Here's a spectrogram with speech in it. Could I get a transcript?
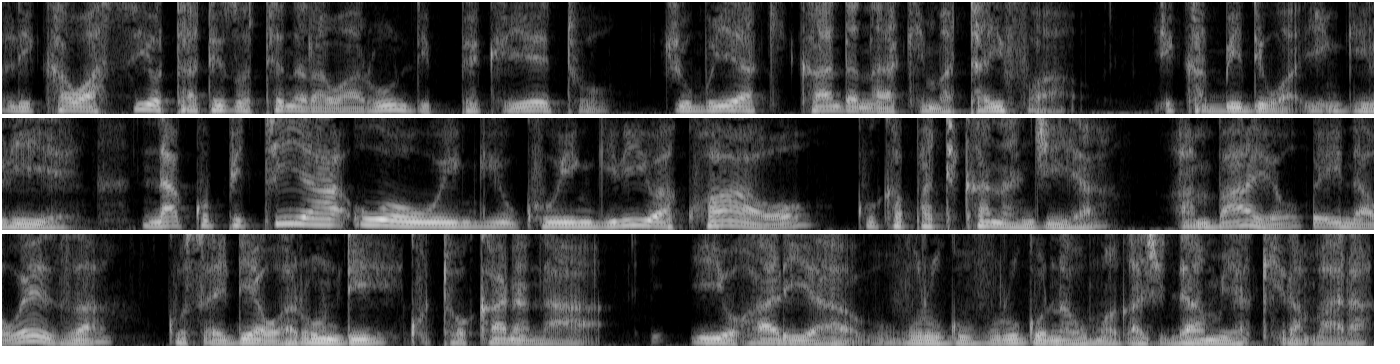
likawa sio tatizo tena la Warundi peke yetu. Jumuiya ya kikanda na ya kimataifa ikabidi waingilie, na kupitia huo kuingiliwa kwao kukapatikana njia ambayo inaweza kusaidia Warundi kutokana na hiyo hali ya vurugu vurugu na umwagaji damu ya kila mara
